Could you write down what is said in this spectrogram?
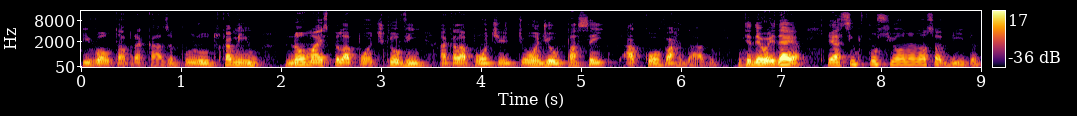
e voltar para casa por outro caminho, não mais pela ponte que eu vim, aquela ponte onde eu passei acovardado. Entendeu a ideia? É assim que funciona a nossa vida.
